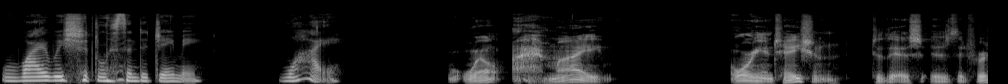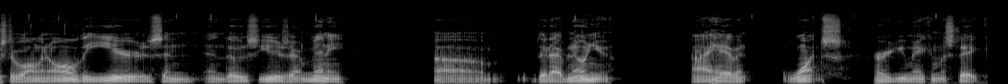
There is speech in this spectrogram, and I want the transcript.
why we should listen to Jamie? Why? Well, my orientation to this is that, first of all, in all the years, and, and those years are many, um, that I've known you, I haven't once heard you make a mistake.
